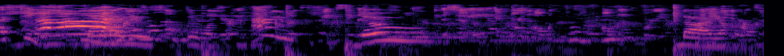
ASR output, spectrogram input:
a she. Nah, not you. Don't watch it. No. Nah, can watch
